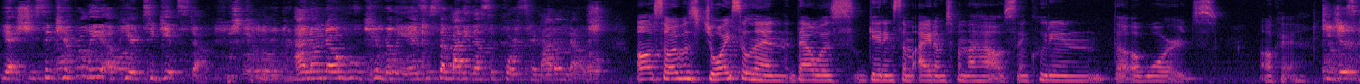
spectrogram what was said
Yeah, she sent Kimberly up here to get stuff. Who's Kimberly? I don't know who Kimberly is. It's somebody that supports him. I don't know. Oh, so it was Joycelyn that was getting some items from the house, including the awards. Okay. She just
